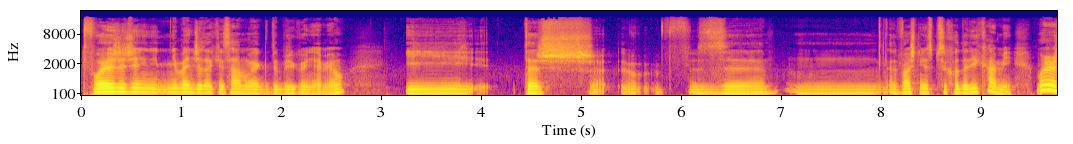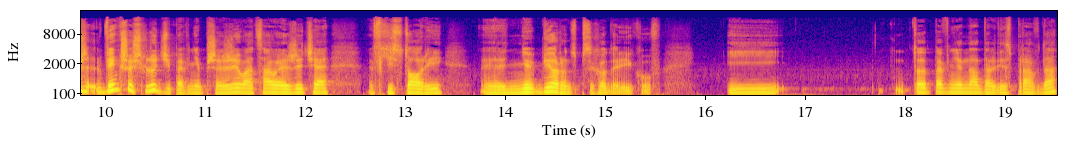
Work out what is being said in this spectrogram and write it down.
twoje życie nie będzie takie samo, jak gdybyś go nie miał. I też z mm, właśnie z psychodelikami. Możesz, większość ludzi pewnie przeżyła całe życie w historii, y, nie biorąc psychodelików. I to pewnie nadal jest prawda,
